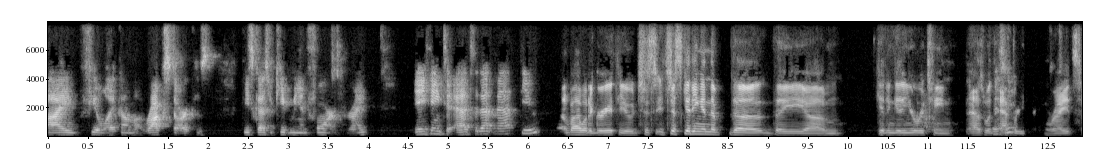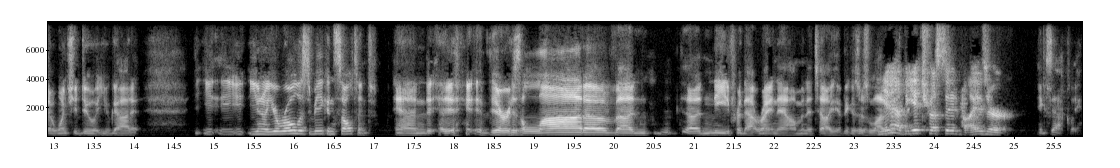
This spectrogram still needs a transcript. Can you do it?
I feel like I'm a rock star because these guys are keeping me informed, right? Anything to add to that, Matthew? I would agree with you. It's just it's just getting in the the the um, getting getting your routine as with That's everything, it. right? So once you do it, you got it. You, you know, your role is to be a consultant, and it, it, there is a lot of uh, uh, need for that right now. I'm going to tell you because there's a lot. Yeah, of be a trusted advisor. Exactly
